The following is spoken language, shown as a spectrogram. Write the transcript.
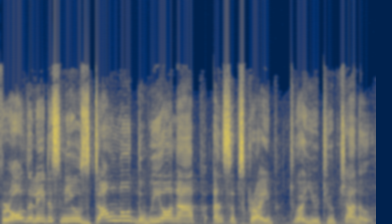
For all the latest news, download the WION app and subscribe to our YouTube channel.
